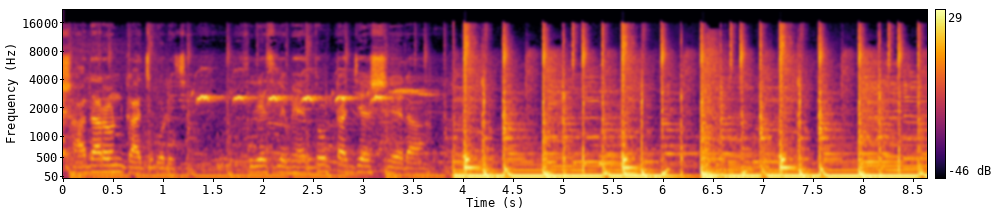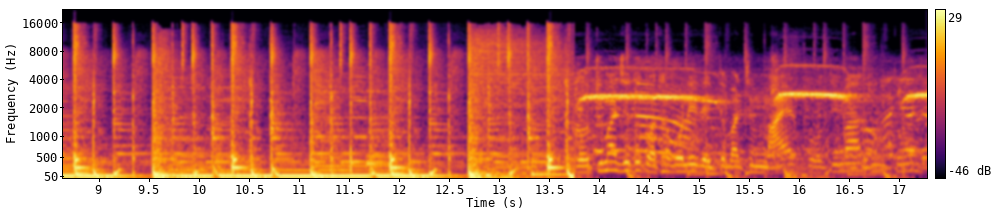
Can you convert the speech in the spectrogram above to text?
অসাধারণ কাজ করেছে। সিরিয়াসলি ভেতরটা যে সেরা। প্রতিমা যদি কথা বলি, দেখতে পাচ্ছেন মায়ের প্রতিমা কিন্তু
